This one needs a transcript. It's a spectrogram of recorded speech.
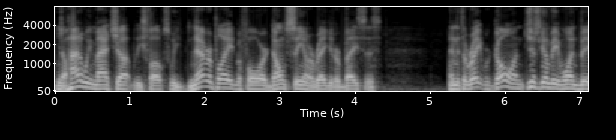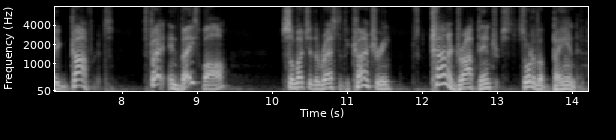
You know, how do we match up with these folks we've never played before, don't see on a regular basis? And at the rate we're going, it's just going to be one big conference. In baseball, so much of the rest of the country kind of dropped interest, sort of abandoned.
